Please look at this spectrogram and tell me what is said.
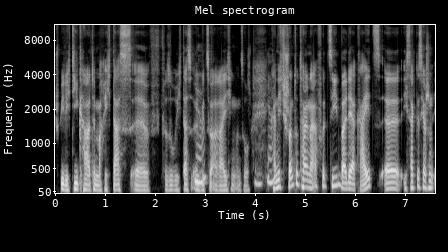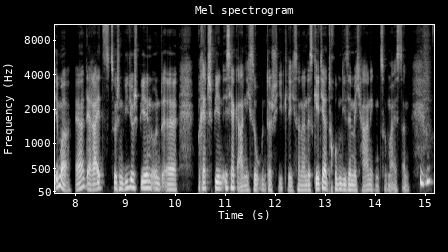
Spiele ich die Karte, mache ich das, äh, versuche ich das irgendwie ja. zu erreichen und so. Stimmt, ja. Kann ich schon total nachvollziehen, weil der Reiz, äh, ich sage das ja schon immer, ja, der Reiz zwischen Videospielen und äh, Brettspielen ist ja gar nicht so unterschiedlich, sondern es geht ja darum, diese Mechaniken zu meistern. Mhm.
